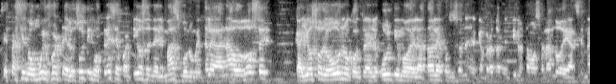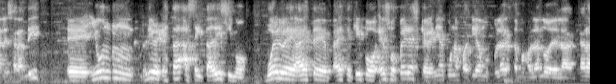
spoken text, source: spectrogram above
Se está haciendo muy fuerte de los últimos 13 partidos en el más monumental, ha ganado 12, cayó solo uno contra el último de la tabla de posiciones del campeonato argentino, estamos hablando de Arsenal de Sarandí, eh, y un River que está aceitadísimo. Vuelve a este, a este equipo Enzo Pérez, que venía con una fatiga muscular, estamos hablando de la cara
